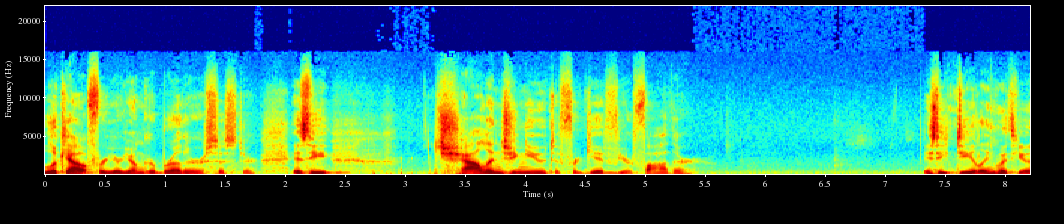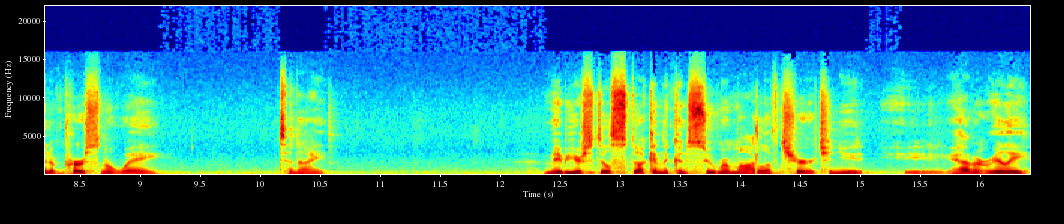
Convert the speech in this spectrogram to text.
Look out for your younger brother or sister. Is he challenging you to forgive your father? Is he dealing with you in a personal way tonight? Maybe you're still stuck in the consumer model of church and you, you haven't really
